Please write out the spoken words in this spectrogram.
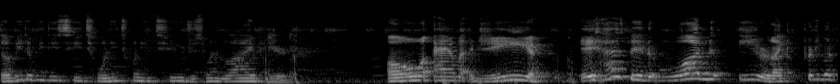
WWDC 2022 just went live here. OMG! It has been one year, like pretty much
